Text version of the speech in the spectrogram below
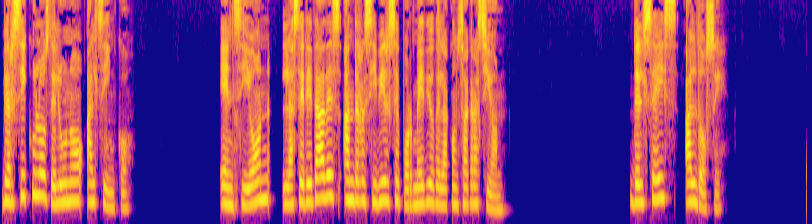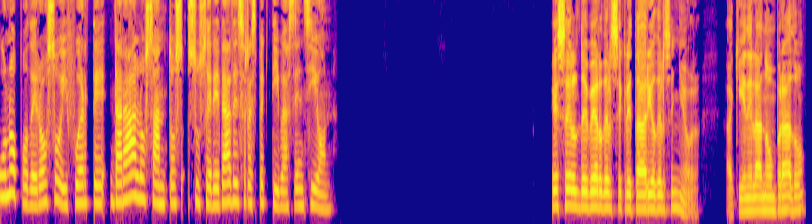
Versículos del 1 al 5. En Sion, las heredades han de recibirse por medio de la consagración. Del 6 al 12. Uno poderoso y fuerte dará a los santos sus heredades respectivas en Sión. Es el deber del secretario del Señor, a quien él ha nombrado,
